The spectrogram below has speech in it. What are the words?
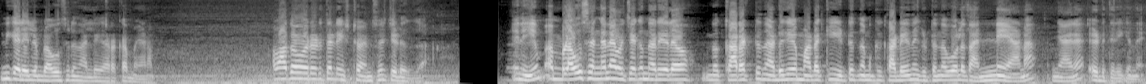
എനിക്കല്ലെങ്കിലും ബ്ലൗസിന് നല്ല ഇറക്കം വേണം. അപ്പോൾ അത് ഓരോരുത്തരുടെ ഇഷ്ടം അനുസരിച്ച് എടുക്കുക. ഇനിയും ബ്ലൗസ് എങ്ങനെ വെച്ചേക്കുന്ന അറിയാലോ? കറക്റ്റ് നടുകെ മടക്കിയിട്ട് നമുക്ക് കടയിൽ നിന്ന് കിട്ടുന്ന പോലെ തന്നെയാണ് ഞാൻ എടുത്തിരിക്കുന്നത്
